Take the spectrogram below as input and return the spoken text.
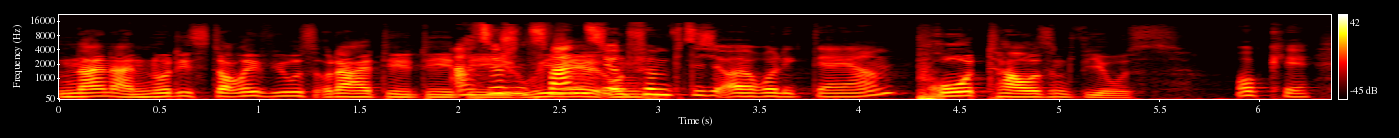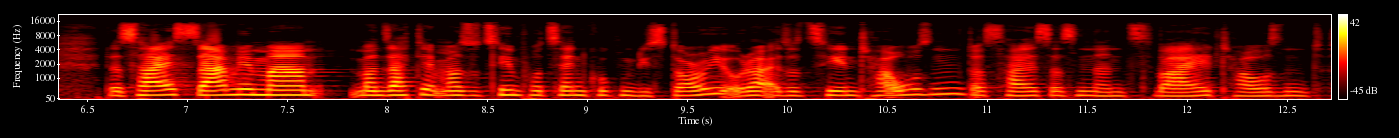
Nein, nein, nur die Story-Views oder halt die, die, Ach, die zwischen Real 20 und 50 Euro liegt der, ja? pro 1000 Views. Okay. Das heißt, sagen wir mal, man sagt ja immer so 10% gucken die Story, oder? Also 10.000. Das heißt, das sind dann 2.000,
